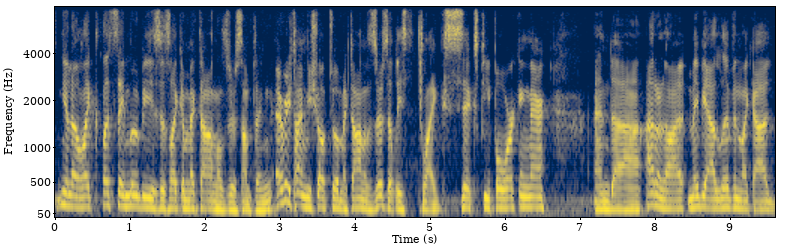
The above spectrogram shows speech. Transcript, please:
you know, like let's say Mooby's is like a McDonald's or something. Every time you show up to a McDonald's, there's at least like six people working there. And uh, I don't know, maybe I live in like a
